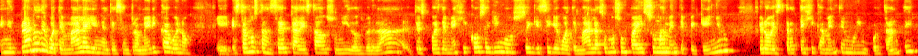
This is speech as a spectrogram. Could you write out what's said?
En el plano de Guatemala y en el de Centroamérica, bueno, eh, estamos tan cerca de Estados Unidos, ¿verdad? Después de México seguimos, sigue, sigue Guatemala, somos un país sumamente pequeño, pero estratégicamente muy importante.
